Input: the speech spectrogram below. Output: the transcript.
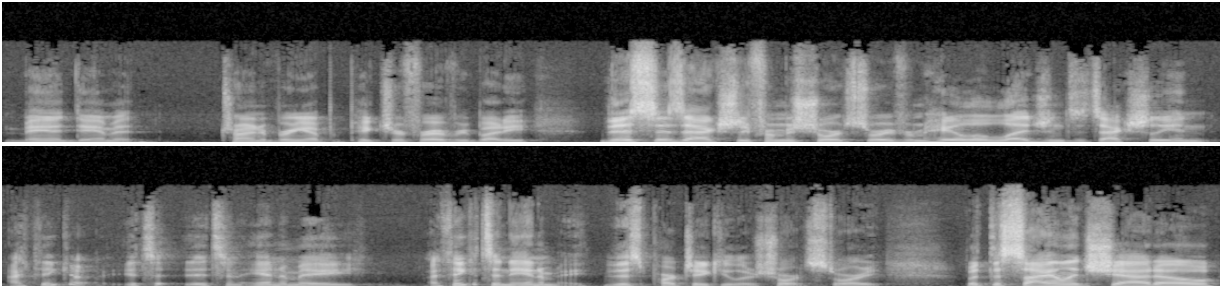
man, damn it, trying to bring up a picture for everybody. This is actually from a short story from Halo Legends. It's actually an I think it's it's an anime. I think it's an anime. This particular short story, but the Silent Shadow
